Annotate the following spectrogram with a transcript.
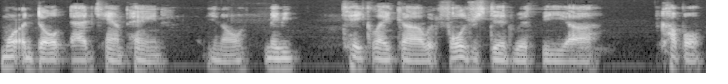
more adult ad campaign. You know, maybe take like uh, what Folgers did with the uh, couple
